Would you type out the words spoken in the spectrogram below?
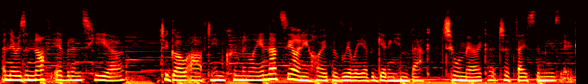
and there is enough evidence here to go after him criminally. And that's the only hope of really ever getting him back to America to face the music.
